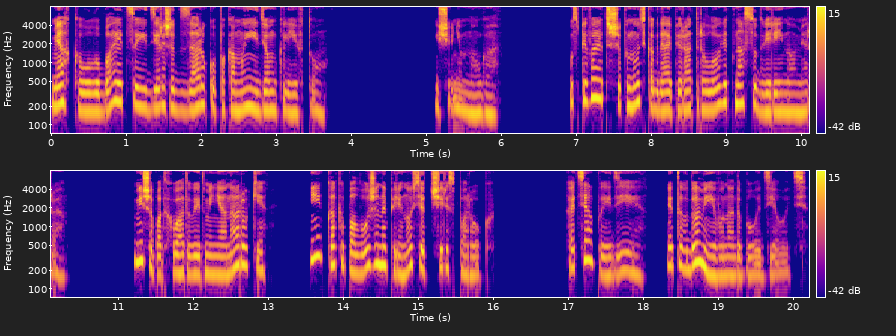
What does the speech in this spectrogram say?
мягко улыбается и держит за руку, пока мы идем к лифту. Еще немного. Успевает шепнуть, когда оператор ловит нас у дверей номера. Миша подхватывает меня на руки и, как и положено, переносит через порог. Хотя, по идее, это в доме его надо было делать.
